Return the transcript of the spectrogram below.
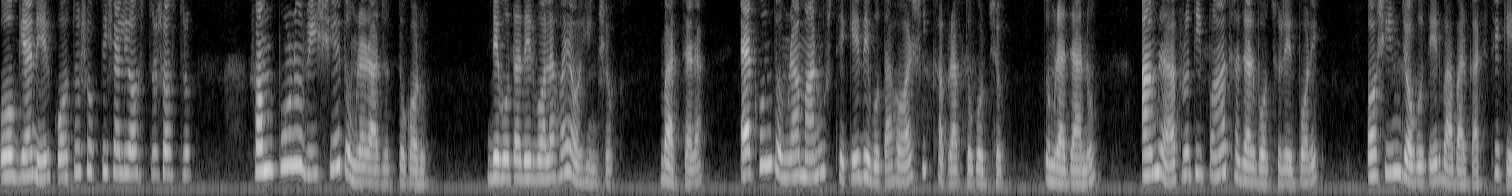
ও জ্ঞানের কত শক্তিশালী অস্ত্রশস্ত্র। সম্পূর্ণ বিশ্বে তোমরা রাজত্ব করো। দেবতাদের বলা হয় অহিংসক। বাচ্চারা, এখন তোমরা মানুষ থেকে দেবতা হওয়ার শিক্ষা প্রাপ্ত করছ। তোমরা জানো, আমরা প্রতি পাঁচ হাজার বছরের পরে অসীম জগতের বাবার কাছ থেকে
